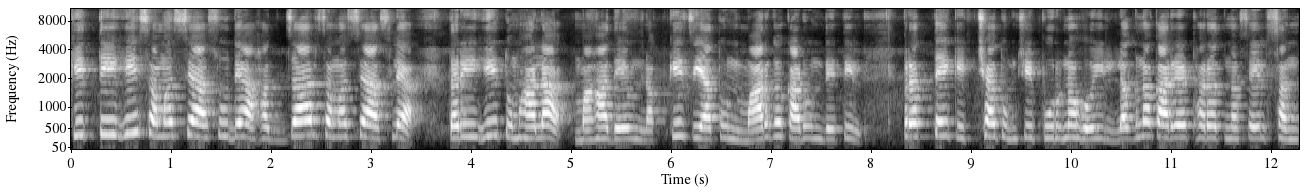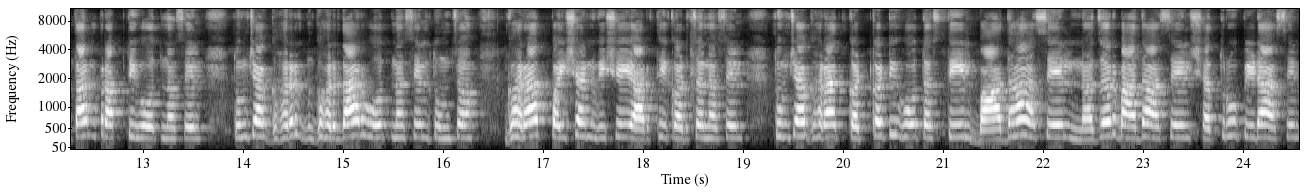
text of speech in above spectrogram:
कितीही समस्या असू द्या हजार समस्या असल्या तरीही तुम्हाला महादेव नक्कीच यातून मार्ग काढून देतील. प्रत्येक इच्छा तुमची पूर्ण होईल. लग्न कार्य ठरत नसेल संतान प्राप्ती होत नसेल तुमच्या घर घरदार होत नसेल तुमचं घरात पैशांविषयी आर्थिक अडचण असेल तुमच्या घरात कटकटी होत असतील बाधा असेल नजर बाधा असेल शत्रुपीडा असेल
